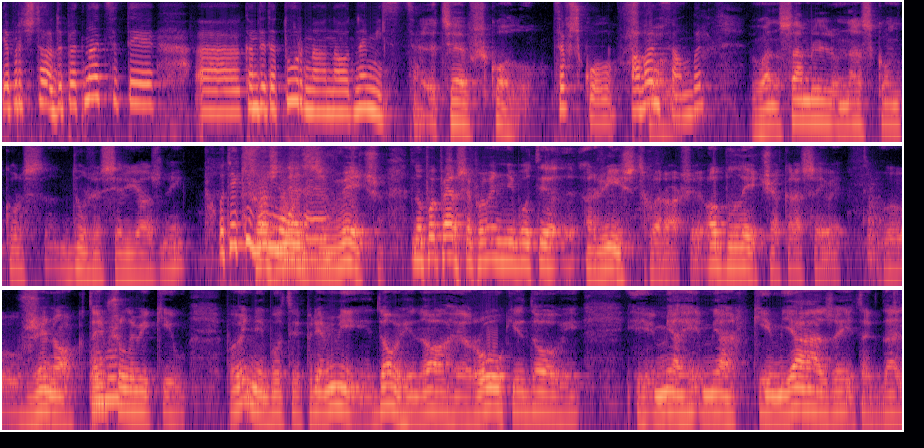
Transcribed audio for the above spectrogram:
я прочитала, до 15 е, кандидатур на, на одне місце. Це в школу. Це в школу. А в школу. ансамбль? В ансамбль у нас конкурс дуже серйозний. От які Що вимоги? незвично. Ну, по-перше, повинні бути ріст хороший, обличчя красиве в жінок та й в чоловіків. Повинні бути прямі, довгі ноги, руки довгі, м'які м'язи і так далі.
